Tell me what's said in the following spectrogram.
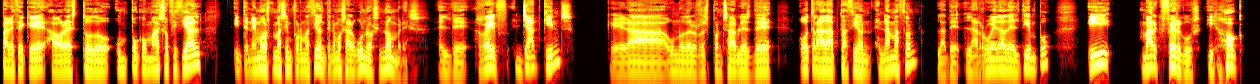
parece que ahora es todo un poco más oficial y tenemos más información, tenemos algunos nombres. El de Rafe Jadkins, que era uno de los responsables de otra adaptación en Amazon, la de La Rueda del Tiempo, y Mark Fergus y Hawk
